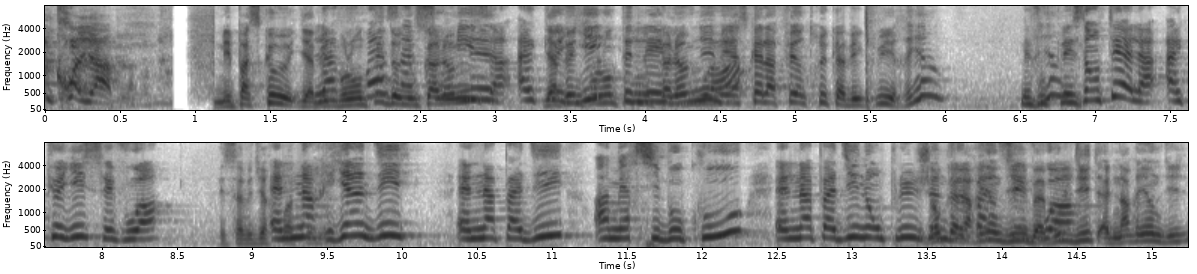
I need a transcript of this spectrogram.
incroyables. Mais parce qu'il y avait une volonté de nous calomnier. Il y avait une volonté de nous calomnier, voix. mais est-ce qu'elle a fait un truc avec lui? Rien. Mais vous Rien. plaisantez, elle a accueilli ses voix. Et ça veut dire Elle quoi n'a rien dit. Elle n'a pas dit ah merci beaucoup. Elle n'a pas dit non plus je Donc ne elle veux a pas rien de ses dit. Bah, vous le dites, elle n'a rien dit.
